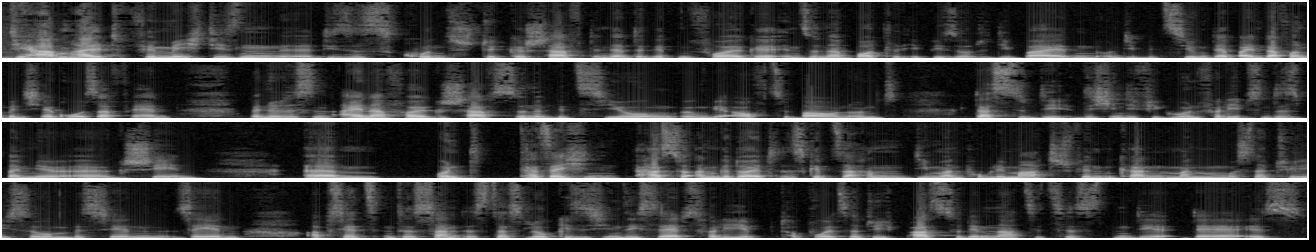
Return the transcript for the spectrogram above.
die haben halt für mich diesen, äh, dieses Kunststück geschafft in der dritten Folge, in so einer Bottle-Episode, die beiden und die Beziehung der beiden. Davon bin ich ja großer Fan. Wenn du das in einer Folge schaffst, so eine Beziehung irgendwie aufzubauen und dass du die, dich in die Figuren verliebst, und das ist bei mir äh, geschehen. Ähm, und tatsächlich hast du angedeutet, es gibt Sachen, die man problematisch finden kann. Man muss natürlich so ein bisschen sehen, ob es jetzt interessant ist, dass Loki sich in sich selbst verliebt, obwohl es natürlich passt zu dem Narzissten, der, der er ist.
